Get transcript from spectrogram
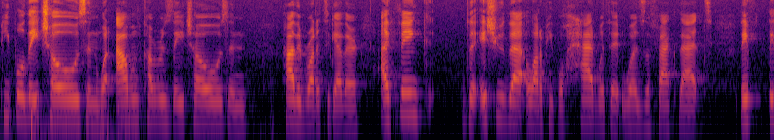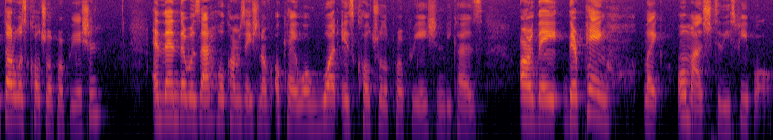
people they chose and what album covers they chose and how they brought it together. I think the issue that a lot of people had with it was the fact that they they thought it was cultural appropriation. And then there was that whole conversation of okay, well, what is cultural appropriation? Because are they they're paying like homage to these people,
